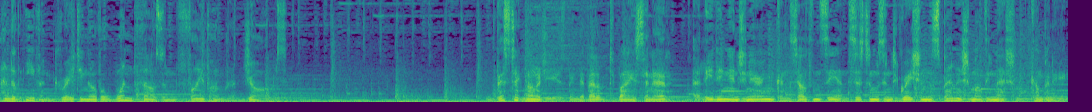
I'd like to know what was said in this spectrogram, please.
and of even creating over 1,500 jobs. This technology has been developed by SENER, a leading engineering, consultancy and systems integration Spanish multinational company.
